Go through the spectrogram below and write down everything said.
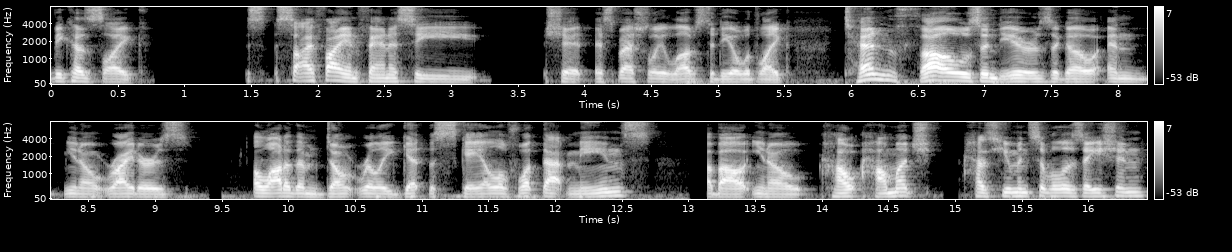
because like sci-fi and fantasy shit especially loves to deal with like 10,000 years ago and you know writers a lot of them don't really get the scale of what that means about you know how how much has human civilization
